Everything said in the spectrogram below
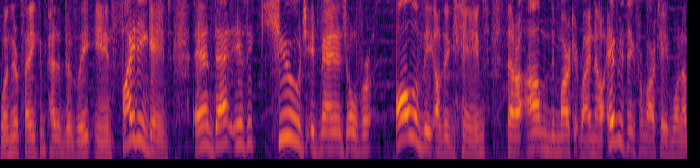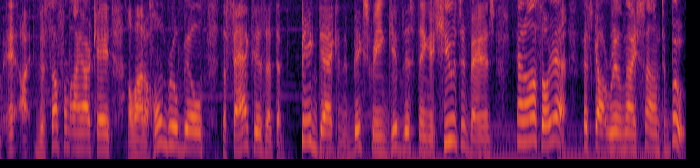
when they're playing competitively in fighting games. And that is a huge advantage over all of the other games that are on the market right now, everything from Arcade 1-Up, eh, the stuff from iiRcade, a lot of homebrew builds. The fact is that the big deck and the big screen give this thing a huge advantage. And also, yeah, it's got real nice sound to boot.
